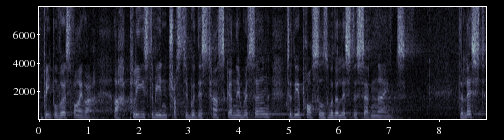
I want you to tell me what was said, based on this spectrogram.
The people, verse 5, are, are pleased to be entrusted with this task and they return to the apostles with a list of seven names. The list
